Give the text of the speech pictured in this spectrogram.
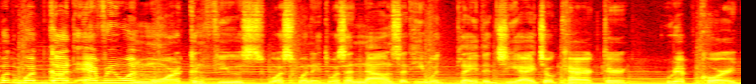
But what got everyone more confused was when it was announced that he would play the G.I. Joe character Ripcord.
